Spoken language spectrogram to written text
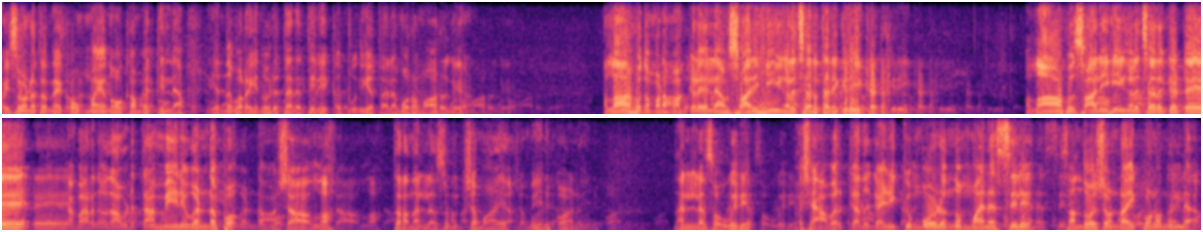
പൈസ വേണേ തന്നേക്കാം ഉമ്മയെ നോക്കാൻ പറ്റില്ല എന്ന് പറയുന്ന ഒരു തലത്തിലേക്ക് പുതിയ തലമുറ മാറുകയാണ്. അള്ളാഹു നമ്മുടെ മക്കളെ എല്ലാം സ്വാലിഹീങ്ങളെ ചേർത്ത് അനുഗ്രഹിക്കട്ടെ. അള്ളാഹു സാലിഹീങ്ങളെ ചേർക്കട്ടെ. ഞാൻ പറഞ്ഞു അവിടുത്തെ ആ മെനു കണ്ടപ്പോ അത്ര നല്ല സുഭിക്ഷമായ മെനു ആണ്. നല്ല സൗകര്യം. പക്ഷെ അവർക്ക് അത് കഴിക്കുമ്പോഴൊന്നും മനസ്സിൽ സന്തോഷം ഉണ്ടായിക്കോണമെന്നില്ല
